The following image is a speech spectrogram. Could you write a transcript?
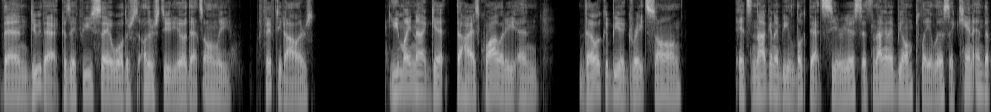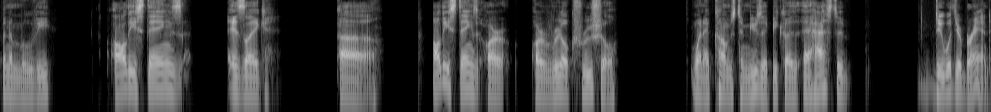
then do that. Because if you say, well, there's other studio that's only $50, you might not get the highest quality. And though it could be a great song, it's not going to be looked at serious. It's not going to be on playlists. It can't end up in a movie. All these things is like, uh, all these things are are real crucial when it comes to music because it has to do with your brand.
